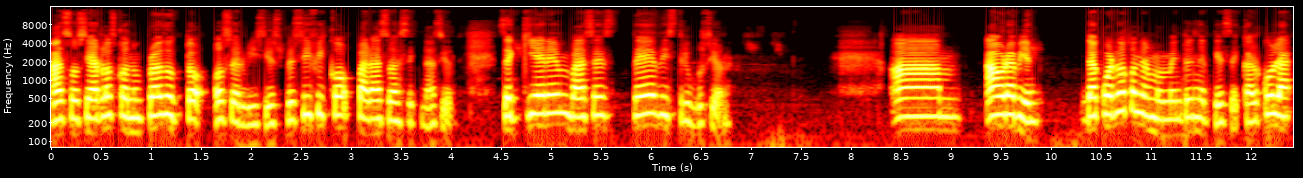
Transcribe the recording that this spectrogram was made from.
asociarlos con un producto o servicio específico para su asignación. Se quieren bases de distribución. ahora bien, de acuerdo con el momento en el que se calcula,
